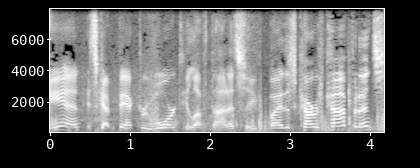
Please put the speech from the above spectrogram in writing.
And it's got factory warranty left on it, so you can buy this car with confidence.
